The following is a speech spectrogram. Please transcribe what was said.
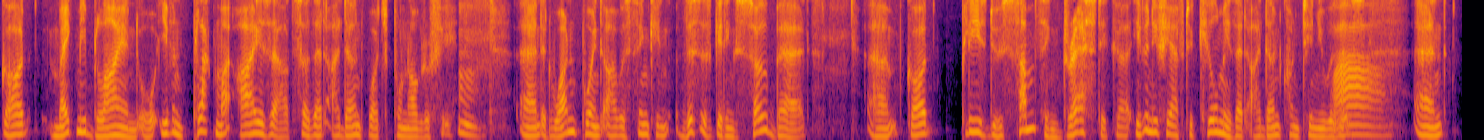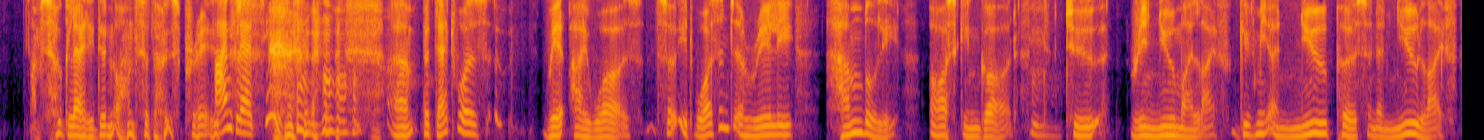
God, make me blind or even pluck my eyes out so that I don't watch pornography. Mm. And at one point, I was thinking, this is getting so bad. Um, God, please do something drastic, uh, even if you have to kill me, that I don't continue with wow. this. And I'm so glad he didn't answer those prayers. I'm glad too. um, but that was where I was. So it wasn't a really humbly asking God mm. to renew my life, give me a new person, a new life,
